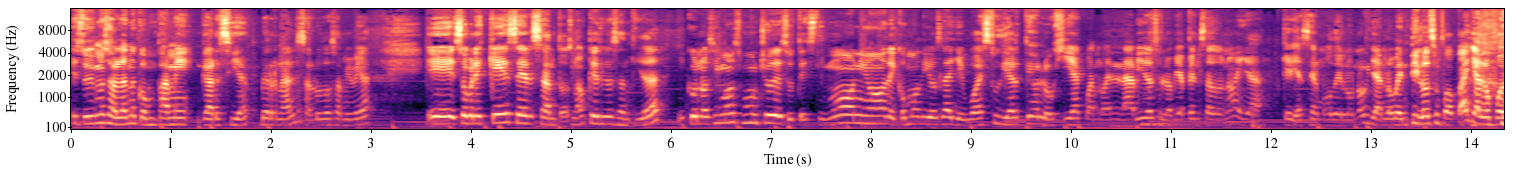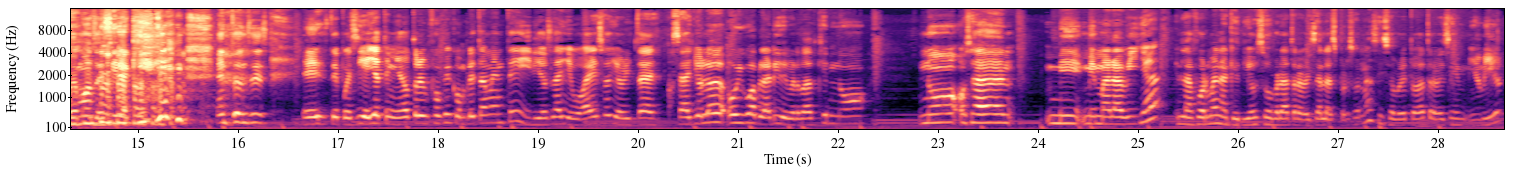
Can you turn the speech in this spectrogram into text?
estuvimos hablando con Pame García Bernal, saludos a mi amiga, eh, sobre qué es ser santos, ¿no? ¿Qué es la santidad? Y conocimos mucho de su testimonio, de cómo Dios la llevó a estudiar teología cuando en la vida se lo había pensado, ¿no? Ella quería ser modelo, ¿no? Ya lo ventiló su papá, ya lo podemos decir aquí. Entonces, este, pues sí, ella tenía otro enfoque completamente y Dios la llevó a eso y ahorita, o sea, yo la oigo hablar y de verdad que no, no, o sea, me, maravilla la forma en la que Dios obra a través de las personas y sobre todo a través de mi amiga.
